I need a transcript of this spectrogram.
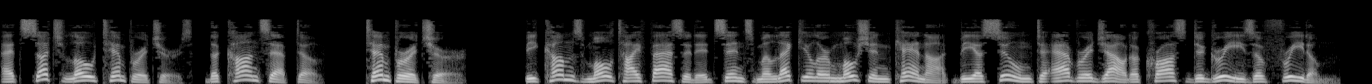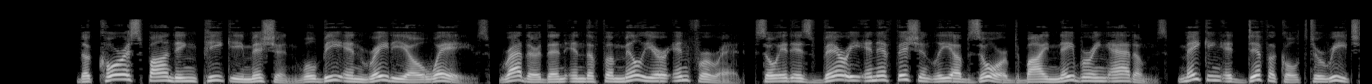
At such low temperatures, the concept of temperature becomes multifaceted since molecular motion cannot be assumed to average out across degrees of freedom. The corresponding peak emission will be in radio waves, rather than in the familiar infrared, so it is very inefficiently absorbed by neighboring atoms, making it difficult to reach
